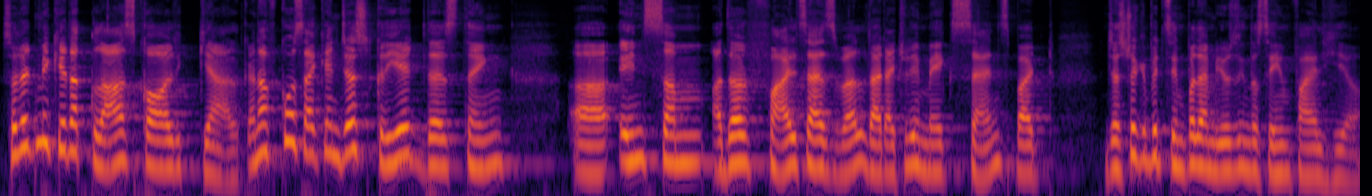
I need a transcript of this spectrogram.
So let me create a class called calc. And of course I can just create this thing uh, in some other files as well that actually makes sense. But just to keep it simple, I'm using the same file here.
